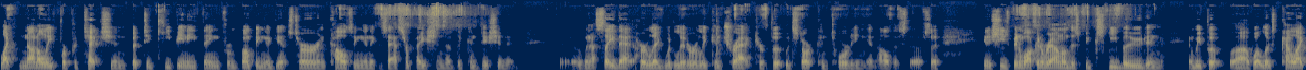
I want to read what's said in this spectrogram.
like not only for protection, but to keep anything from bumping against her and causing an exacerbation of the condition. And uh, when I say that, her leg would literally contract, her foot would start contorting, and all this stuff. So, you know, she's been walking around on this big ski boot, and and we put uh, what looks kind of like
